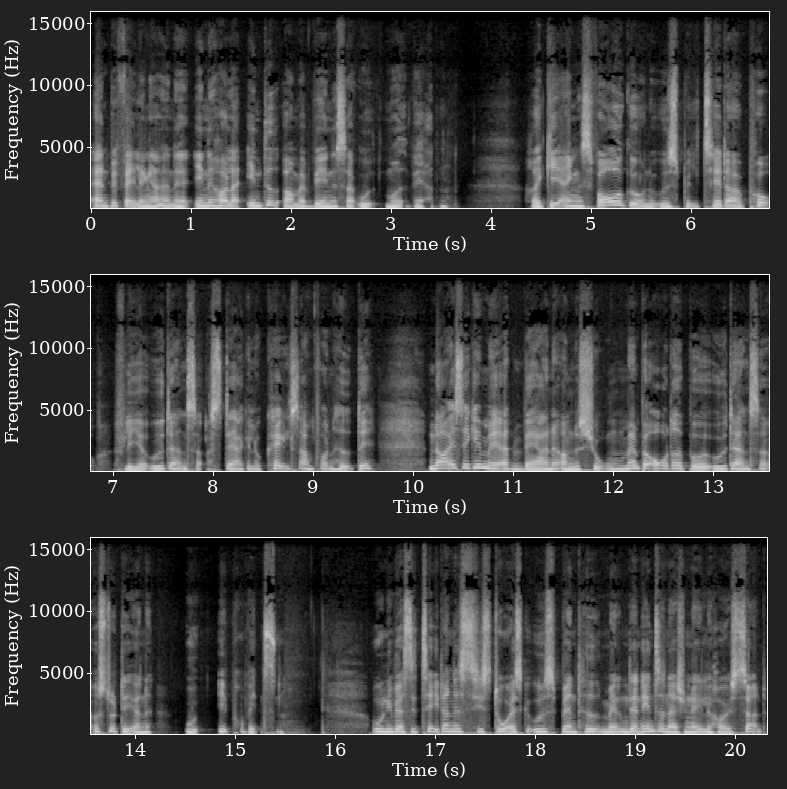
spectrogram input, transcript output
Anbefalingerne indeholder intet om at vende sig ud mod verden. Regeringens forudgående udspil tættere på flere uddannelser og stærke lokalsamfund hed det, nøjes ikke med at værne om nationen, men beordrede både uddannelser og studerende ud i provinsen. Universiteternes historiske udspændthed mellem den internationale horisont,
